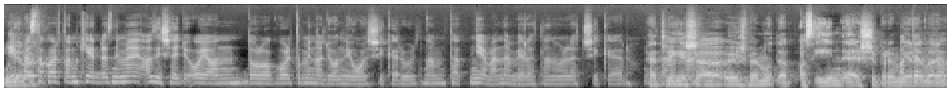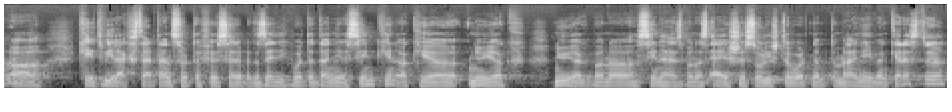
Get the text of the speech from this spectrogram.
Ugyanak... Épp ezt akartam kérdezni, mert az is egy olyan dolog volt, ami nagyon jól sikerült, nem? Tehát nyilván nem véletlenül lett siker. Hát végig is a ősben mutat, az én első premiéremen a, a két világsztár táncolt a főszerepet. Az egyik volt a Daniel Simkin, aki a New, York, New Yorkban a színházban az első szólista volt nem tudom hány éven keresztül,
